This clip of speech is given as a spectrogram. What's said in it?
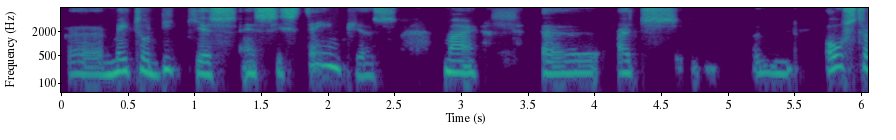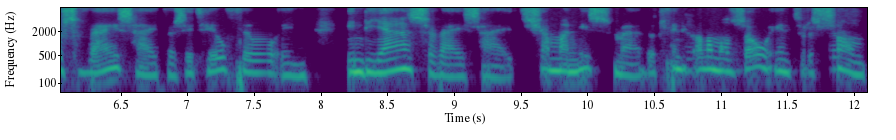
eh, methodiekjes en systeempjes, maar eh, uit eh, Oosterse wijsheid, daar zit heel veel in. Indiaanse wijsheid, shamanisme, dat vind ik allemaal zo interessant.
